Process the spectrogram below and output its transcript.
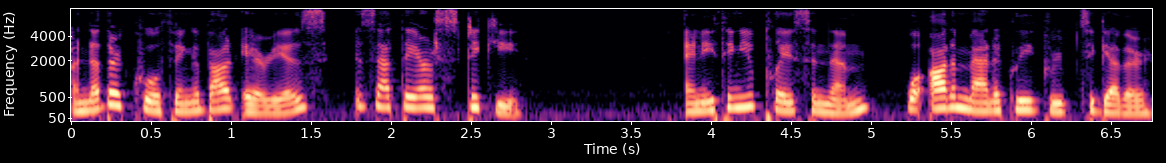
Another cool thing about areas is that they are sticky. Anything you place in them will automatically group together.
